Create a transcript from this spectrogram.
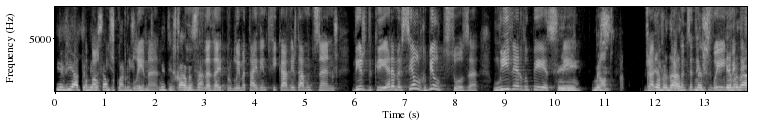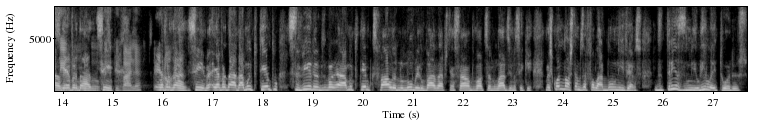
e havia a determinação por parte problema, dos políticos para avançar. O verdadeiro problema está identificado desde há muitos anos, desde que era Marcelo Rebelo de Sousa, líder do PSD. Sim, mas Pronto. Já é verdade, há quantos anos é que isso foi? Em é verdade, é verdade, sim. Que valha? É Pronto. verdade, sim, é verdade. Há muito tempo se vir, há muito tempo que se fala no número elevado à abstenção, de votos anulados e não sei o quê. Mas quando nós estamos a falar de um universo de 13 mil eleitores,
